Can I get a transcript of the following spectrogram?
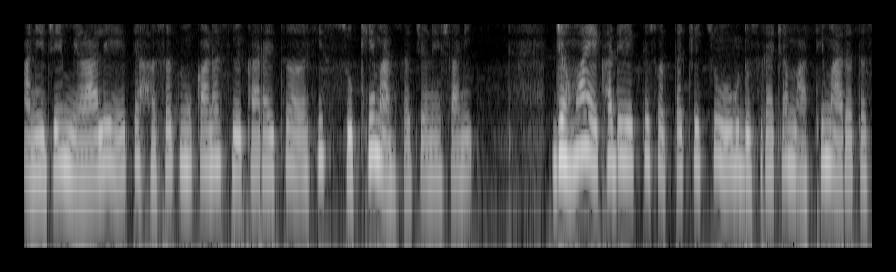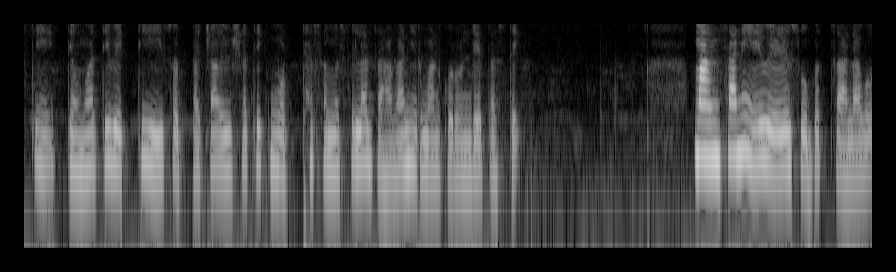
आणि जे मिळाले ते हसतमुखानं स्वीकारायचं ही सुखी माणसाची निशाणी. जेव्हा एखादी व्यक्ती स्वतःची चूक दुसऱ्याच्या माथी मारत असते तेव्हा ती व्यक्ती स्वतःच्या आयुष्यात एक मोठ्या समस्येला जागा निर्माण करून देत असते. माणसाने वेळेसोबत चालावं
